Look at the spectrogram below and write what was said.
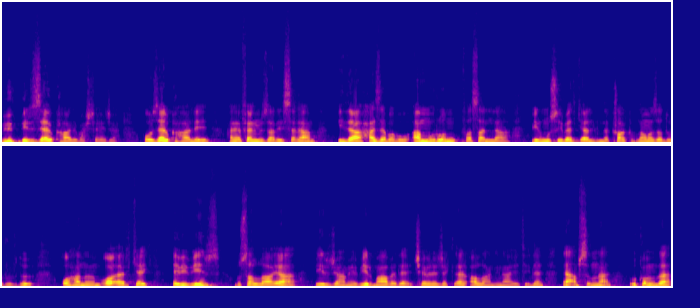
büyük bir zevk hali başlayacak. O zevk hali hani Efendimiz Aleyhisselam İza hazebehu amrun fasalla. Bir musibet geldiğinde kalkıp namaza dururdu. O hanım, o erkek evi bir musallaya, bir camiye, bir mabede çevirecekler Allah'ın inayetiyle. Ne yapsınlar? Bu konuda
